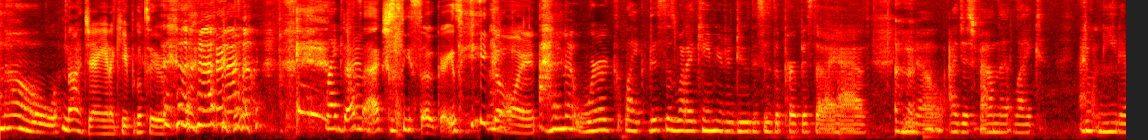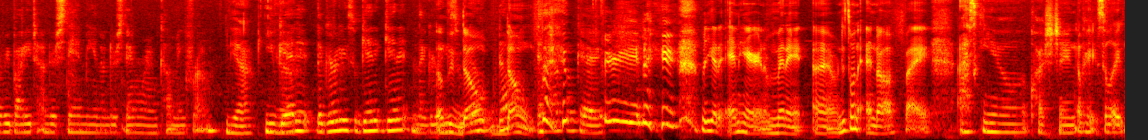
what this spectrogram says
No. Not Jane at cubicle two. like that's I'm, actually so crazy. Go on. I'm at work. Like this is what I came here to do. This is the purpose that I have. Uh-huh. You know, I just found that like I don't need everybody to understand me and understand where I'm coming from. Yeah. You yeah. get it. The girlies who get it, get it, and the girlies who don't, don't. don't. And that's okay. Period. we got to end here in a minute. Um, I just want to end off by asking you a question. Okay, so like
